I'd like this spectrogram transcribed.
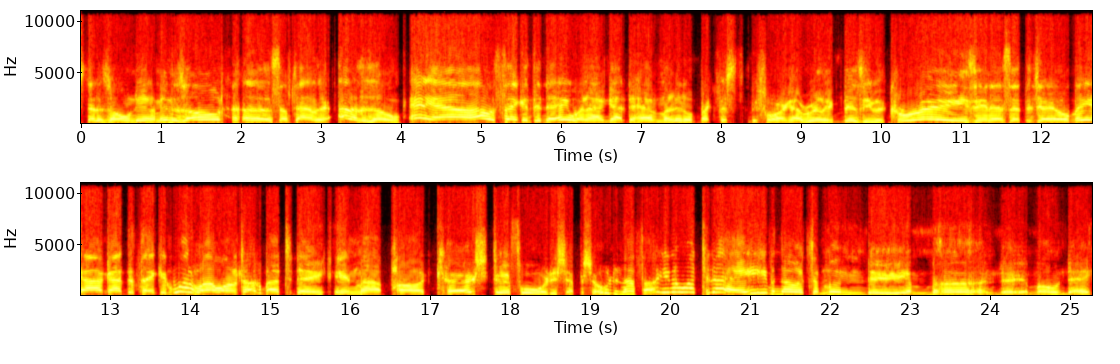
instead of zoned in, I'm in the zone. Sometimes they're out of the zone. Anyhow, I was thinking today when I got to have my little breakfast before I got really busy with craziness at the JOB, I got to thinking, what do I want to talk about today in my podcast for this episode? And I thought, you know what, today, even though it's a Monday, a Monday, a Monday,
